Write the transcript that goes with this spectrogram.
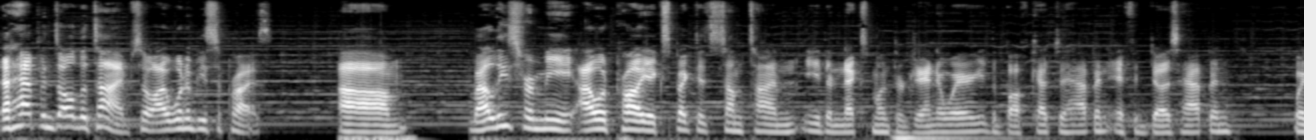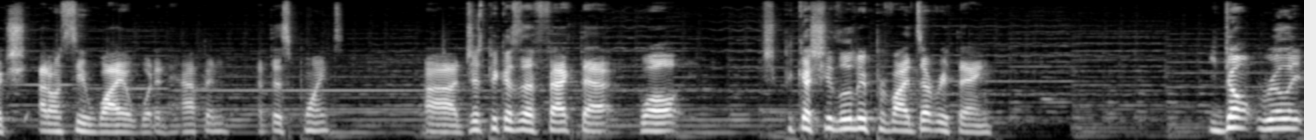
That happens all the time, so I wouldn't be surprised. Um, but at least for me, I would probably expect it sometime either next month or January, the buff cap to happen, if it does happen, which I don't see why it wouldn't happen at this point. Uh, just because of the fact that, well, because she literally provides everything, you don't really,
